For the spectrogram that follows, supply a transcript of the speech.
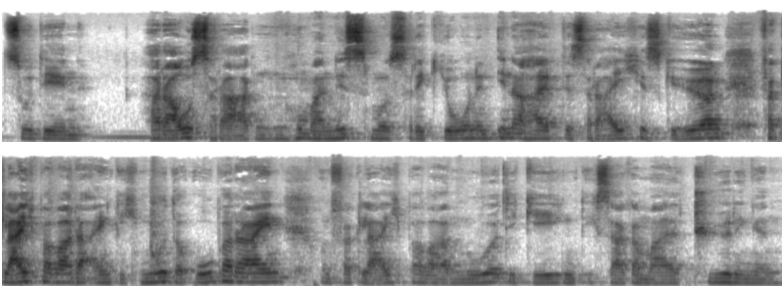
zu den herausragenden Humanismusregionen innerhalb des Reiches gehören. Vergleichbar war da eigentlich nur der Oberrhein und vergleichbar war nur die Gegend, ich sage mal Thüringen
